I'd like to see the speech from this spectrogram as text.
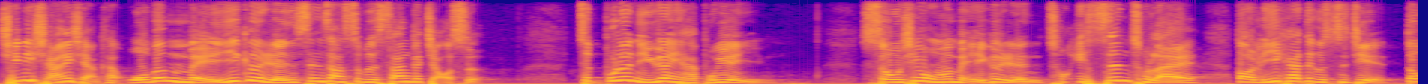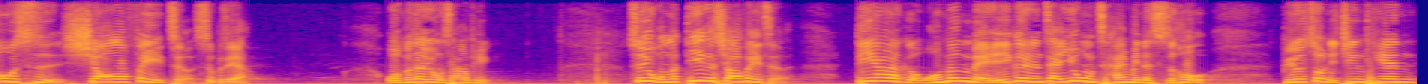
请你想一想看，我们每一个人身上是不是三个角色？这不论你愿意还不愿意。首先，我们每一个人从一生出来到离开这个世界，都是消费者，是不是这样？我们在用商品，所以我们第一个消费者。第二个，我们每一个人在用产品的时候。比如说，你今天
